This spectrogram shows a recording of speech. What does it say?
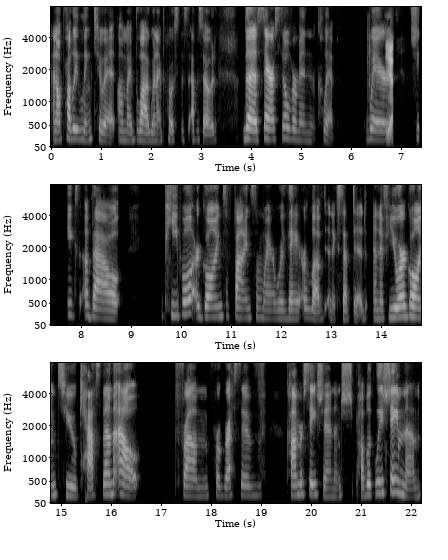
and i'll probably link to it on my blog when i post this episode the sarah silverman clip where Yeah. she speaks about people are going to find somewhere where they are loved and accepted and if you are going to cast them out from progressive conversation and sh- publicly shame them,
